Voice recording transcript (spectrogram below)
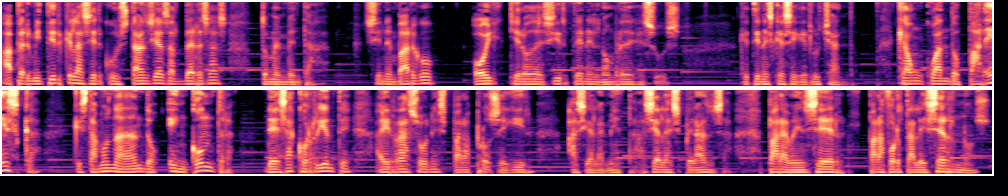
a permitir que las circunstancias adversas tomen ventaja. Sin embargo, hoy quiero decirte en el nombre de Jesús que tienes que seguir luchando, que aun cuando parezca que estamos nadando en contra de esa corriente, hay razones para proseguir hacia la meta, hacia la esperanza, para vencer, para fortalecernos,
